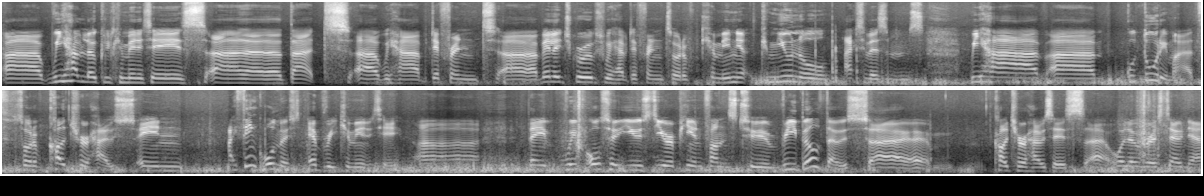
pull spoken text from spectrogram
Uh, we have local communities uh, that uh, we have different uh, village groups. We have different sort of communi- communal activisms. We have um, kultuurimajad, sort of culture house in I think almost every community. They we've also used European funds to rebuild those uh, culture houses uh, all over Estonia.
